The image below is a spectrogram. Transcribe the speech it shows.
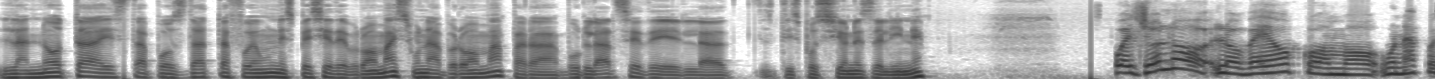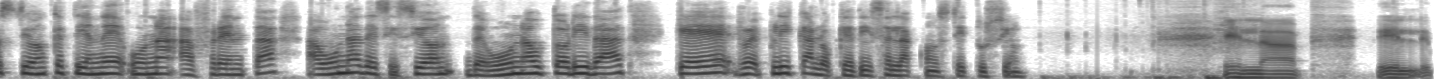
la nota, esta postdata, fue una especie de broma? ¿Es una broma para burlarse de las disposiciones del INE? Pues yo lo, lo, veo como una cuestión que tiene una afrenta a una decisión de una autoridad que replica lo que dice la Constitución. El, el,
